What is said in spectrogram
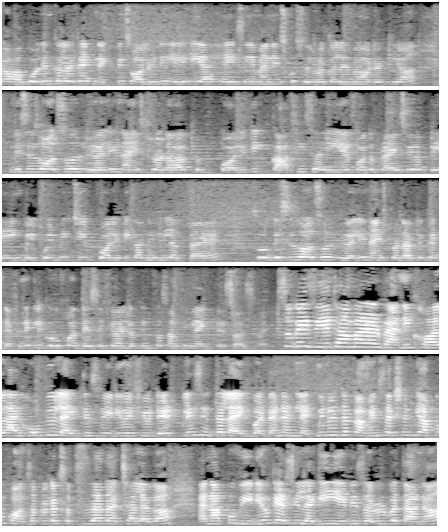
गोल्डन uh, कलर का एक नेक पीस ऑलरेडी ले लिया है इसलिए मैंने इसको सिल्वर कलर में ऑर्डर किया. This is also really nice product quality काफ़ी सही है for the price you are paying बिल्कुल भी चीप क्वालिटी का नहीं लगता है। So this is also really nice product you can definitely go for this if you are looking for something like this so guys ये था हमारा Urbanic haul I hope you like this video if you did please hit the like button and let me know in the comment section की आपको कौन सा प्रोडक्ट सबसे ज़्यादा अच्छा लगा एंड आपको वीडियो कैसी लगी, ये भी ज़रूर बताना.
